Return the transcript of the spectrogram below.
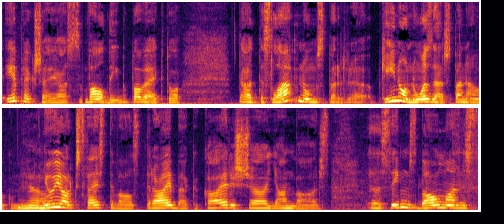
iepriekšējās valdību paveikto. Tā, tas lepnums par kino nozares panākumiem. Ņujorkas festivāls, Traibeka, Kairiša, Janvārs, Signis Baumanis,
